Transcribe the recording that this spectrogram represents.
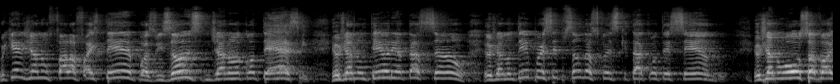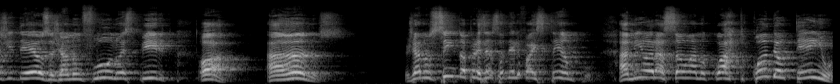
Porque ele já não fala faz tempo, as visões já não acontecem, eu já não tenho orientação, eu já não tenho percepção das coisas que estão tá acontecendo, eu já não ouço a voz de Deus, eu já não fluo no Espírito, ó, há anos. Eu já não sinto a presença dele faz tempo. A minha oração lá no quarto, quando eu tenho,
